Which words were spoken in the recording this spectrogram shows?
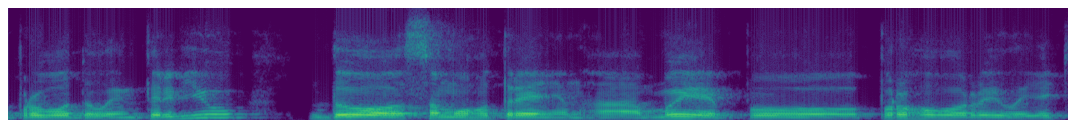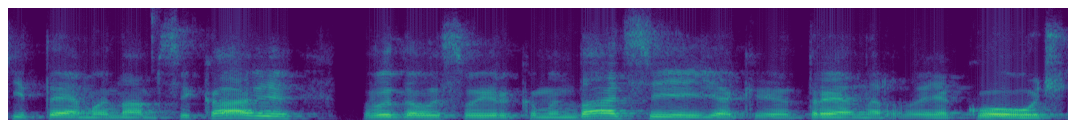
проводили інтерв'ю до самого тренінгу. Ми по, проговорили, які теми нам цікаві, видали свої рекомендації як тренер, як коуч.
